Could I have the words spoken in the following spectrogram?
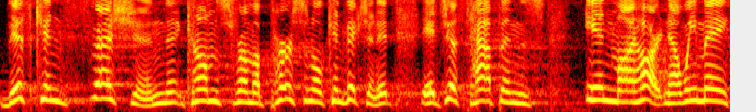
This confession that comes from a personal conviction, it, it just happens in my heart. Now, we may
